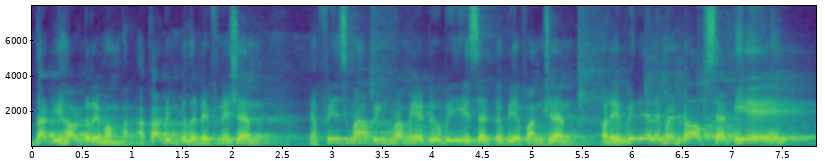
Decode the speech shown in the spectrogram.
That you have to remember. According to the definition, f is mapping from A to B is said to be a function for every element of set A.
